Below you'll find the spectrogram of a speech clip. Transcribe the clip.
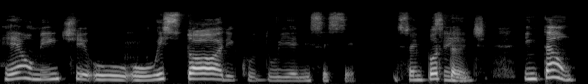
realmente o, o, histórico do INCC. Isso é importante. Sim. Então,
